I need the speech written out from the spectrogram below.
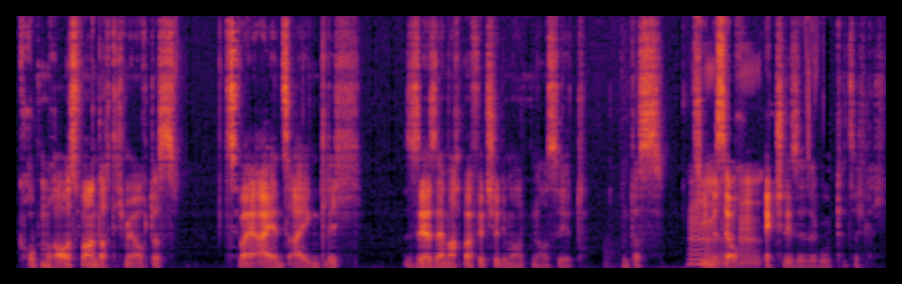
Gruppen raus waren, dachte ich mir auch, dass 2-1 eigentlich sehr, sehr machbar für Chili Mountain aussieht. Und das Team mhm. ist ja auch mhm. actually sehr, sehr gut tatsächlich.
